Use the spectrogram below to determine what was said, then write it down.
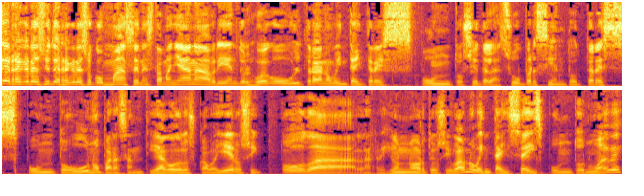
De regreso y de regreso con más en esta mañana, abriendo el juego Ultra 93.7, la Super 103.1 para Santiago de los Caballeros y toda la región norte Ocibao, 96.9,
